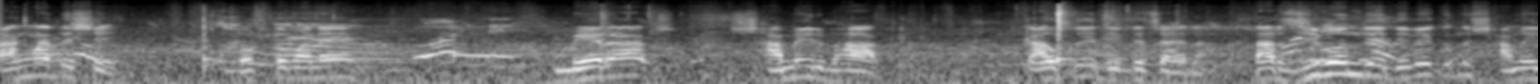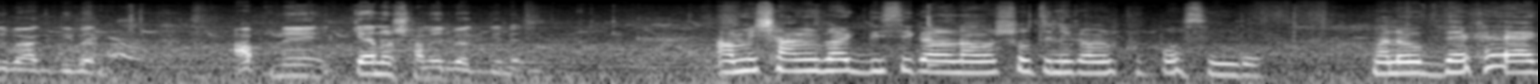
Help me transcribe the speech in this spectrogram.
বাংলাদেশে বর্তমানে মেয়েরা স্বামীর ভাগ কাউকে দিতে চায় না। তার জীবন দিয়ে দিবে, কিন্তু স্বামীর ভাগ দিবেন আপনি কেন স্বামীর ভাগ দিলেন? আমি স্বামীর ভাগ দিছি কারণ আমার সতীনীকে আমার খুব পছন্দ। মানে ওকে দেখায় এক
